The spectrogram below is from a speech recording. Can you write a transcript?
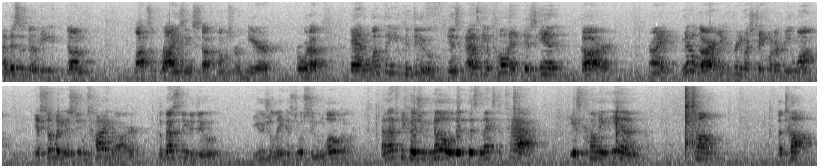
And this is going to be done, lots of rising stuff comes from here or whatever. And one thing you can do is as the opponent is in guard, right, middle guard, you can pretty much take whatever you want. If somebody assumes high guard, the best thing to do usually is to assume low guard. And that's because you know that this next attack is coming in from the top.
